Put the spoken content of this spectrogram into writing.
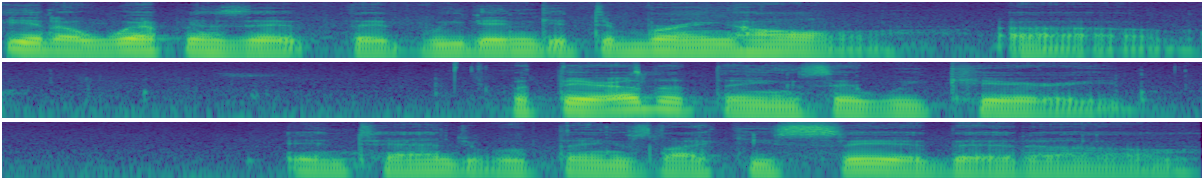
you know, weapons that, that we didn't get to bring home. Um, but there are other things that we carried intangible things, like he said, that um,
